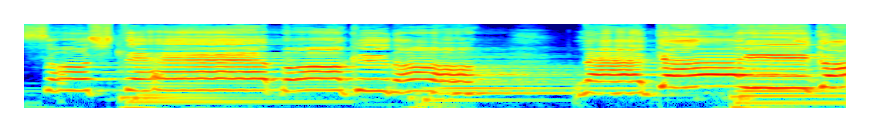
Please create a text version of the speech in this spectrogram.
そして僕の長い恋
